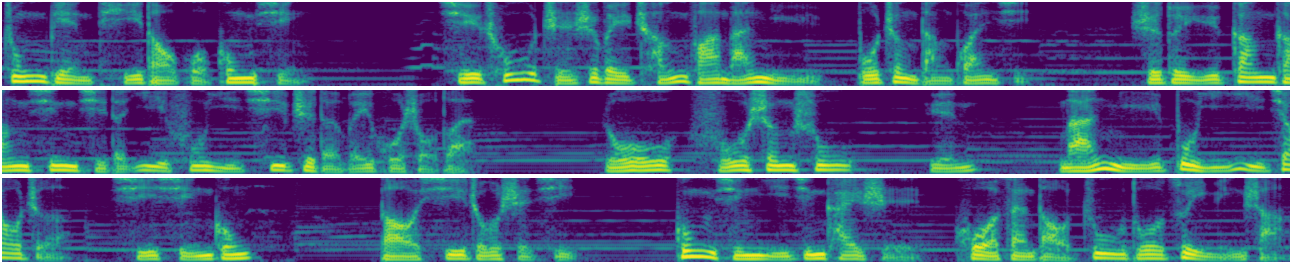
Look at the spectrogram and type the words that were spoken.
中便提到过宫刑。起初只是为惩罚男女不正当关系，是对于刚刚兴起的一夫一妻制的维护手段。如《浮生书》云：“男女不以一交者，其行宫。”到西周时期，宫刑已经开始扩散到诸多罪名上，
